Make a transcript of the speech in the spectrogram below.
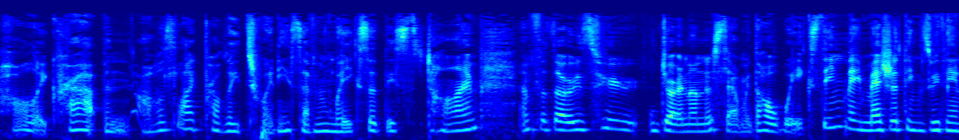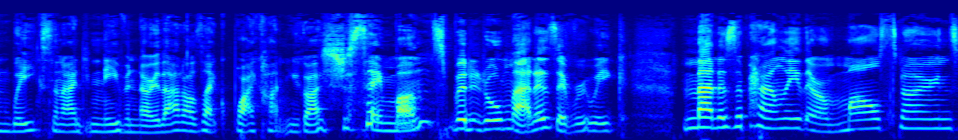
holy crap. And I was like probably 27 weeks at this time. And for those who don't understand with the whole weeks thing, they measure things within weeks. And I didn't even know that. I was like, why can't you guys just say months? But it all matters. Every week matters, apparently. There are milestones.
